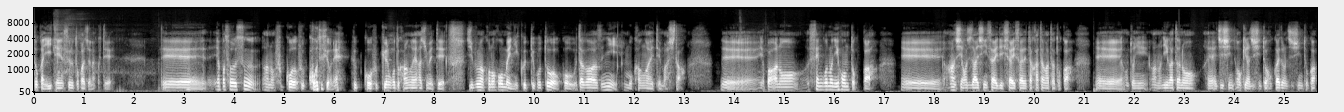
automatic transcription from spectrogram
どっかに移転するとかじゃなくて。で、やっぱそれすぐ、あの、復興、復興ですよね。復興、復旧のことを考え始めて、自分はこの方面に行くっていうことを、こう、疑わずに、もう考えてました。で、やっぱあの、戦後の日本とか、えー、阪神・淡路大震災で被災された方々とか、えー、本当に、あの、新潟の、えー、地震、大きな地震と北海道の地震とか、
